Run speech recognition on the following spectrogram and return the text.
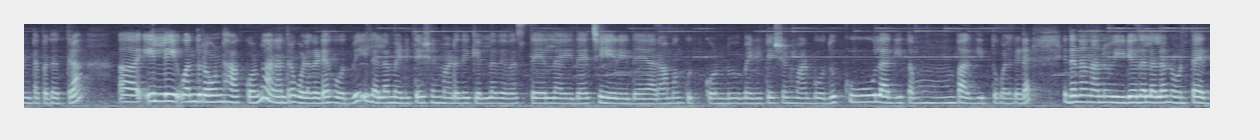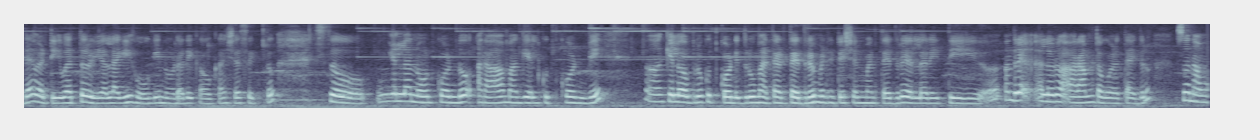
ಮಂಟಪದ ಹತ್ರ. ಇಲ್ಲಿ ಒಂದು ರೌಂಡ್ ಹಾಕ್ಕೊಂಡು ಆನಂತರ ಒಳಗಡೆ ಹೋದ್ವಿ. ಇಲ್ಲೆಲ್ಲ ಮೆಡಿಟೇಷನ್ ಮಾಡೋದಕ್ಕೆಲ್ಲ ವ್ಯವಸ್ಥೆ ಎಲ್ಲ ಇದೆ. ಚೇರ್ ಇದೆ, ಆರಾಮಾಗಿ ಕುತ್ಕೊಂಡು ಮೆಡಿಟೇಷನ್ ಮಾಡ್ಬೋದು. ಕೂಲಾಗಿ ತಂಪಾಗಿತ್ತು ಒಳಗಡೆ. ಇದನ್ನು ನಾನು ವೀಡಿಯೋದಲ್ಲೆಲ್ಲ ನೋಡ್ತಾ ಇದ್ದೆ ಬಟ್ ಇವತ್ತು ರಿಯಲ್ ಆಗಿ ಹೋಗಿ ನೋಡೋದಕ್ಕೆ ಅವಕಾಶ ಸಿಕ್ತು. ಸೊ ಎಲ್ಲ ನೋಡಿಕೊಂಡು ಆರಾಮಾಗಿ ಅಲ್ಲಿ ಕುತ್ಕೊಂಡ್ವಿ. ಕೆಲವೊಬ್ಬರು ಕುತ್ಕೊಂಡಿದ್ರು ಮಾತಾಡ್ತಾಯಿದ್ರು ಮೆಡಿಟೇಷನ್ ಮಾಡ್ತಾಯಿದ್ರು ಎಲ್ಲ ರೀತಿ, ಅಂದರೆ ಎಲ್ಲರೂ ಆರಾಮ್ ತಗೊಳ್ತಾ ಇದ್ರು. ಸೊ ನಾವು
